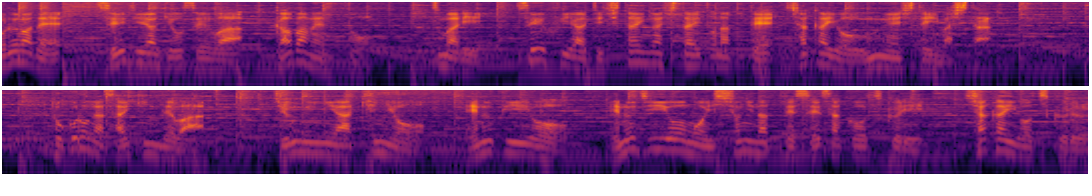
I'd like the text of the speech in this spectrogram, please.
これまで政治や行政はガバメントつまり政府や自治体が主体となって社会を運営していました。ところが最近では住民や企業 NPO NGO も一緒になって政策を作り社会を作る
